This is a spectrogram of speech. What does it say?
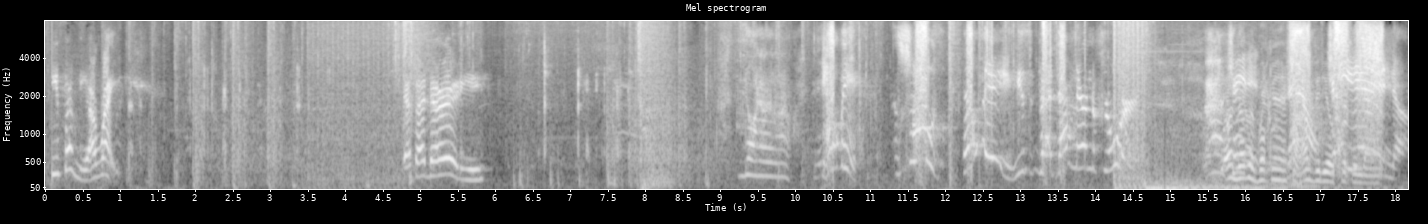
being friendly. All right. That's not dirty. No, no, no, no. Help me! Smooth! Help me! He's down there on the floor. Ah, Another broken headshot. I'm video clipping that. Jaden!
